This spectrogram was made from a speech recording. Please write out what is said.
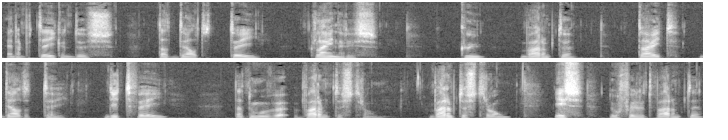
En dat betekent dus dat delta T kleiner is. Q, warmte, tijd, delta T. Die twee, dat noemen we warmtestroom. Warmtestroom is de hoeveelheid warmte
